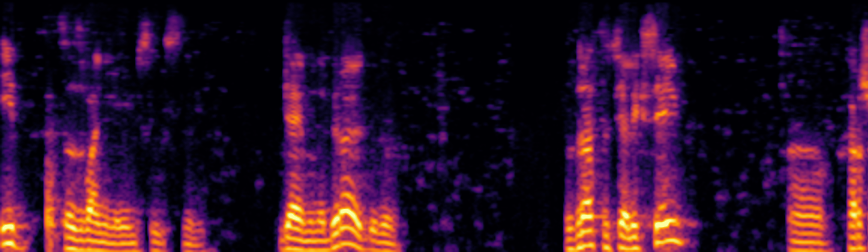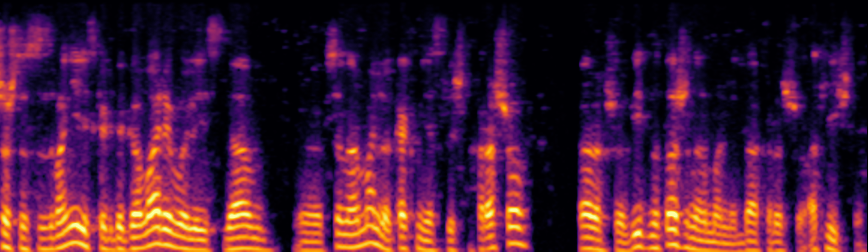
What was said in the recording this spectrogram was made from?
и созваниваемся с ним. Я ему набираю, говорю, здравствуйте, Алексей, а, хорошо, что созвонились, как договаривались, да, э, все нормально, как меня слышно, хорошо? Хорошо, видно тоже нормально, да, хорошо, отлично.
